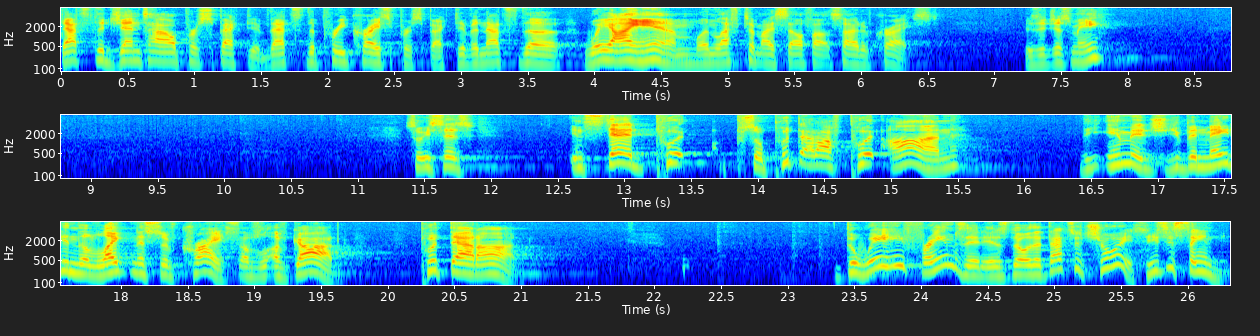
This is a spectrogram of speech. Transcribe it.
That's the Gentile perspective. That's the pre Christ perspective. And that's the way I am when left to myself outside of Christ. Is it just me? So he says, instead, put, so put that off, put on the image. You've been made in the likeness of Christ, of, of God. Put that on. The way he frames it is, though, that that's a choice. He's just saying,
